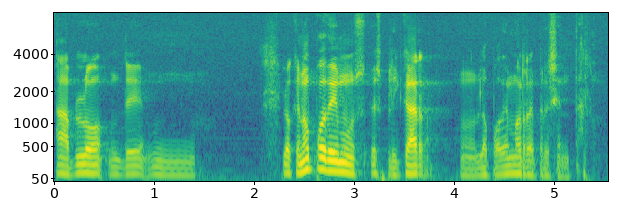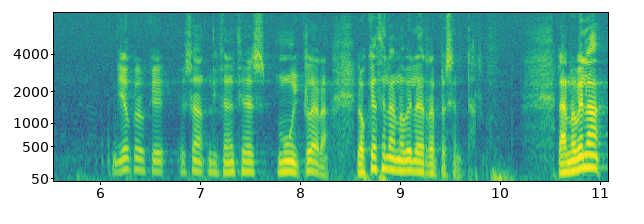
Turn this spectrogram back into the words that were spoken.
habló de mm, lo que no podemos explicar, mm, lo podemos representar. Yo creo que esa diferencia es muy clara. Lo que hace la novela es representar. La novela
